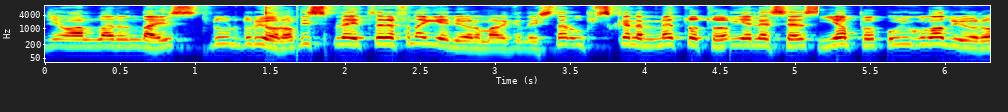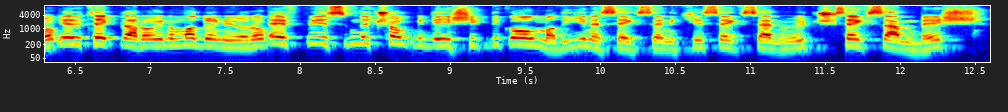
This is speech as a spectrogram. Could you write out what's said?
civarlarındayız. Durduruyorum. Display tarafına geliyorum arkadaşlar. Upscale metodu DLSS yapıp uygula diyorum. Geri tekrar oyunuma dönüyorum. FPS'imde çok bir değişiklik olmadı. Yine 82, 83, 85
